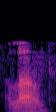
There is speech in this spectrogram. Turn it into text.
Alone.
